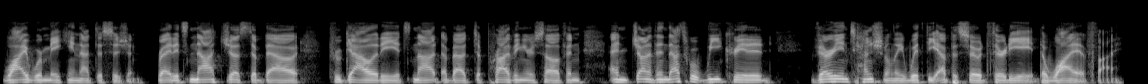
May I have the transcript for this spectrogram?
why we're making that decision right? It's not just about frugality. It's not about depriving yourself. And and jonathan that's what we created very intentionally with the episode 38 the why of fi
